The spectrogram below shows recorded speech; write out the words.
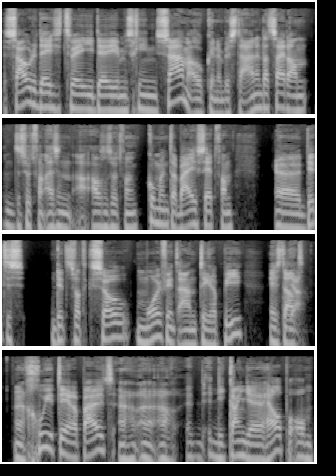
zouden deze twee ideeën misschien samen ook kunnen bestaan? En dat zij dan een soort van als een, als een soort van comment daarbij zet van: eh, dit, is, dit is wat ik zo mooi vind aan therapie, is dat een goede therapeut, die kan je helpen om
